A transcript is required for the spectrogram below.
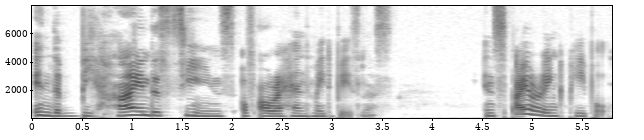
in the behind the scenes of our handmade business, inspiring people.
